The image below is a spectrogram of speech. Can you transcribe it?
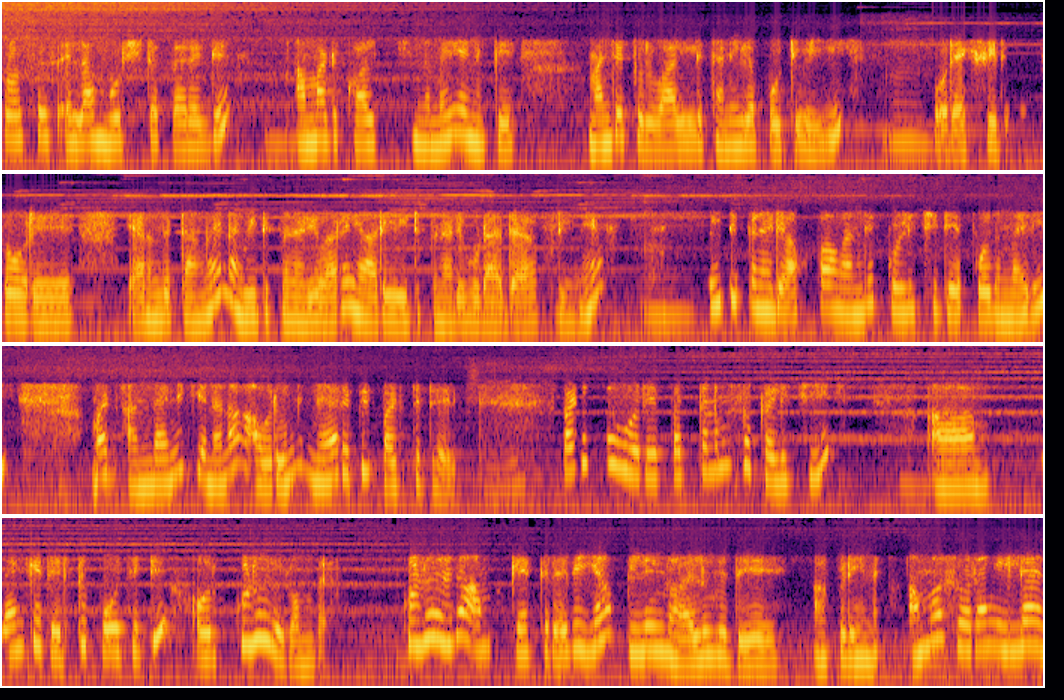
ப்ராசஸ் எல்லாம் முடிச்சிட்ட பிறகு அம்மாட்ட கால் இந்த மாதிரி எனக்கு மஞ்சத்தூள் வாளியில தண்ணியில போட்டு வை. ஒரு ஆக்சிடென்ட் ஒரு இறந்துட்டாங்க. நான் வீட்டுக்கு பின்னாடி வரேன். யாரையும் வீட்டுக்கு பின்னாடி விடாத அப்படின்னு. வீட்டுக்கு பின்னாடி அப்பா வந்து குளிச்சுட்டு எப்போது மாதிரி. பட் அந்த அன்னைக்கு என்னன்னா அவர் வந்து நேர போய் படுத்துட்டாரு. படுத்த ஒரு பத்து நிமிஷம் கழிச்சு பிளாங்கெட் எடுத்து போத்திட்டு அவர் குளிர் ரொம்ப. குளிர் தான் அம்மா கேக்குறாரு ஏன் பிள்ளைங்க அழுவுது? அப்படின்னு. அம்மா சொல்றாங்க இல்ல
